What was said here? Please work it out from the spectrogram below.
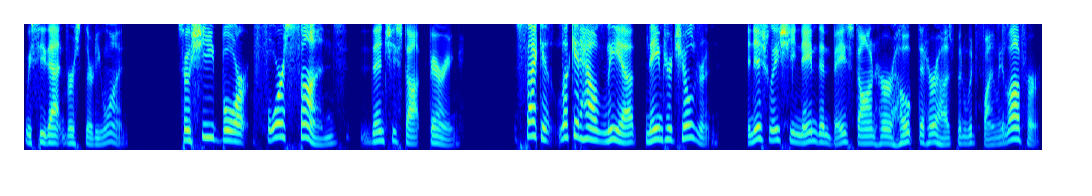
We see that in verse 31. So she bore four sons, then she stopped bearing. Second, look at how Leah named her children. Initially, she named them based on her hope that her husband would finally love her.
